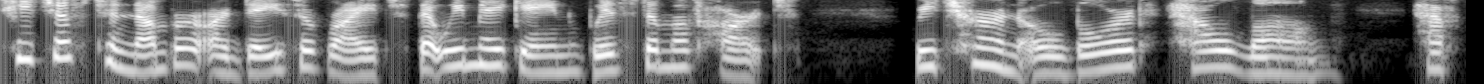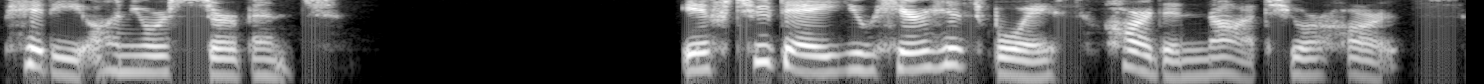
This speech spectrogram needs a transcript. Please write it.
Teach us to number our days aright, that we may gain wisdom of heart. Return, O Lord, how long? Have pity on your servant. If today you hear his voice, harden not your hearts.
